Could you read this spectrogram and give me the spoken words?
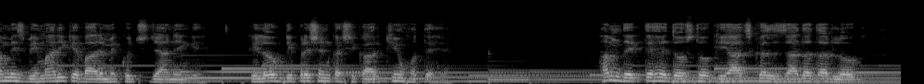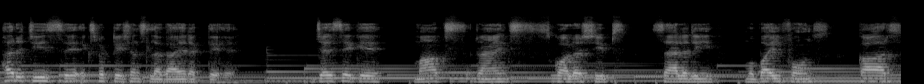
हम इस बीमारी के बारे में कुछ जानेंगे कि लोग डिप्रेशन का शिकार क्यों होते हैं। हम देखते हैं दोस्तों कि आजकल ज़्यादातर लोग हर चीज़ से एक्सपेक्टेशंस लगाए रखते हैं। जैसे कि marks ranks scholarships salary mobile phones cars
